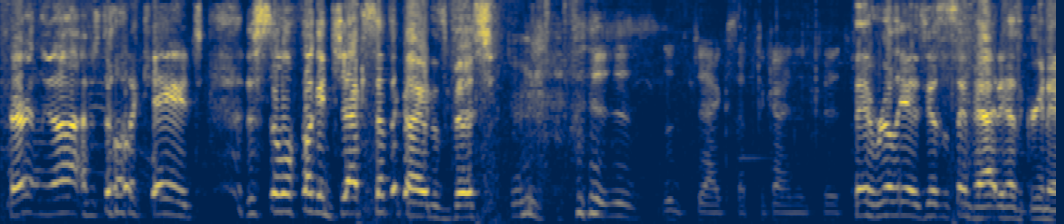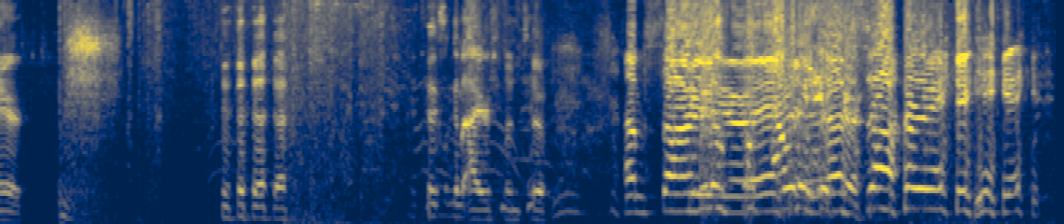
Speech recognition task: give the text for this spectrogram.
Apparently not. I'm still in a cage. There's still a fucking Jacksepticeye in this bitch. this is the Jacksepticeye in this bitch. It really is. He has the same hat. He has green hair. looks like an Irishman too. I'm sorry. Get the fuck man. outta here. I'm sorry.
